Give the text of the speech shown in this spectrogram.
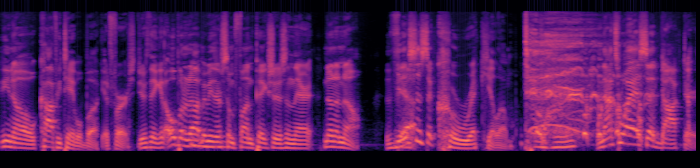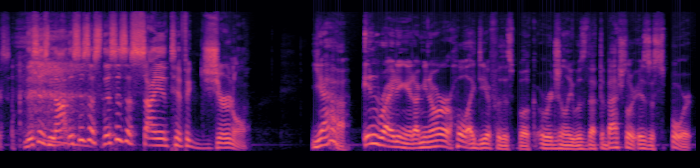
you know, coffee table book at first. You're thinking, open it up, maybe there's some fun pictures in there. No, no, no. This Yeah. is a curriculum. Mm-hmm. and that's why I said doctors. This is not this is a this is a scientific journal. Yeah. In writing it, I mean, our whole idea for this book originally was that The Bachelor is a sport.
